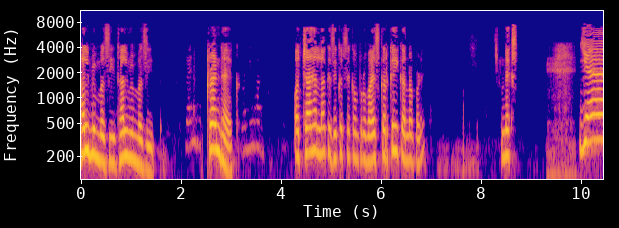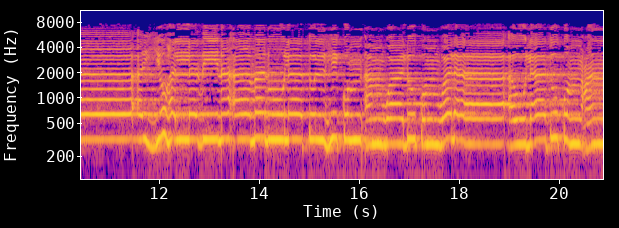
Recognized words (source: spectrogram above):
حل میں مزید، حل میں مزید۔ ٹرینڈ ہے ایک۔ اور چاہے اللہ کے ذکر سے کمپرومائز کر کے ہی کرنا پڑے۔ نیکسٹ الذين آمنوا لا تلهكم أموالكم ولا أولادكم عن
